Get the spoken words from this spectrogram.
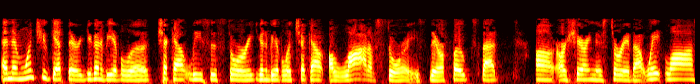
and then once you get there, you're going to be able to check out Lisa's story. You're going to be able to check out a lot of stories. There are folks that uh, are sharing their story about weight loss,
